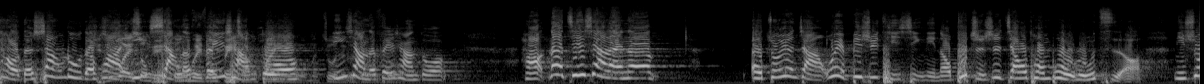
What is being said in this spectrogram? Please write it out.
草的上路的话，影响了非常多，影响的非常多。好，那接下来呢？呃，卓院长，我也必须提醒您哦，不只是交通部如此哦。你说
